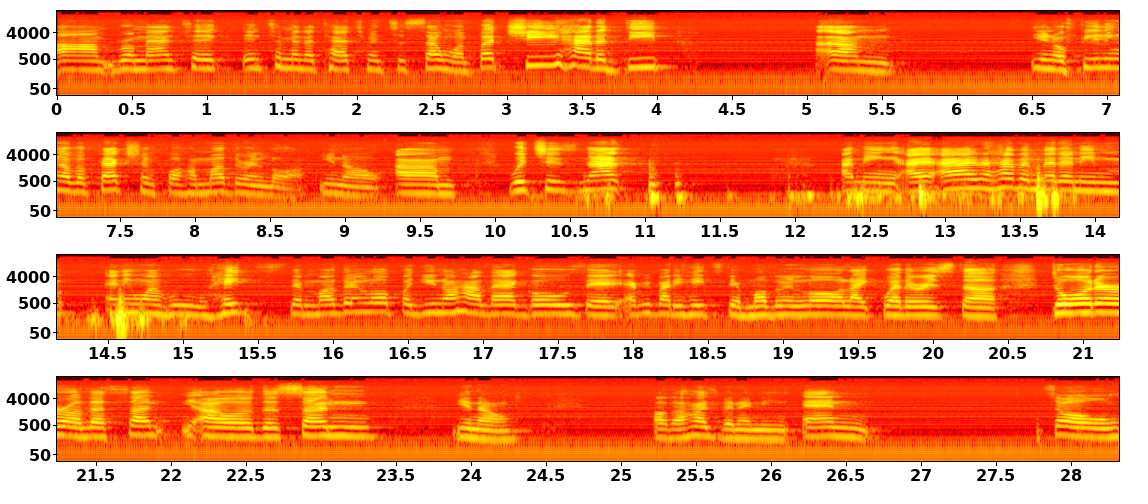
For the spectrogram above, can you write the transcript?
um, romantic, intimate attachment to someone. But she had a deep um, you know, feeling of affection for her mother-in-law, you know, um, which is not. I mean, I, I haven't met any anyone who hates their mother-in-law, but you know how that goes. That everybody hates their mother-in-law, like whether it's the daughter or the son, or the son, you know, or the husband. I mean, and so,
